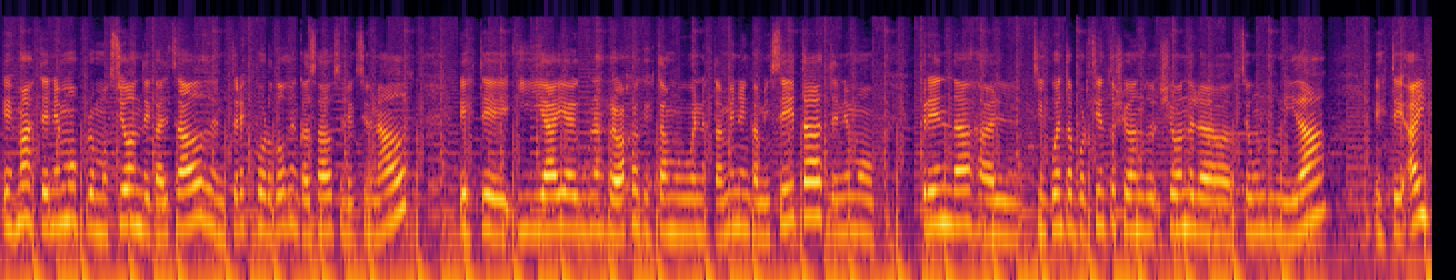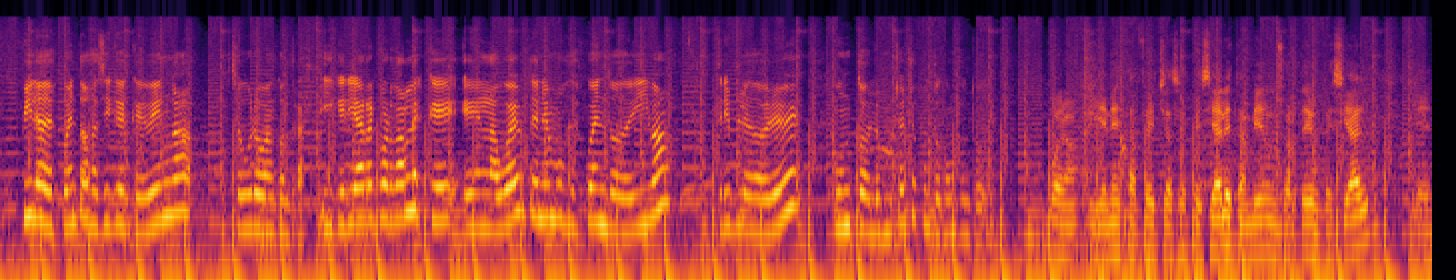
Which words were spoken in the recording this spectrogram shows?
Es más, tenemos promoción de calzados en 3x2 en calzados seleccionados. Este, y hay algunas rebajas que están muy buenas también en camisetas. Tenemos prendas al 50% llevando, llevando la segunda unidad. Este, hay pila de descuentos, así que que venga seguro va a encontrar. Y quería recordarles que en la web tenemos descuento de IVA www.losmuchachos.com.uy bueno, y en estas fechas especiales también un sorteo especial en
